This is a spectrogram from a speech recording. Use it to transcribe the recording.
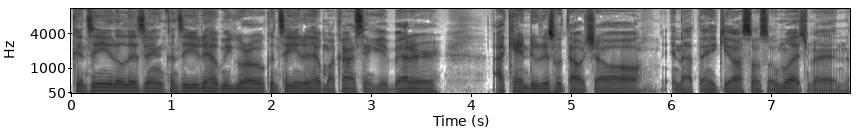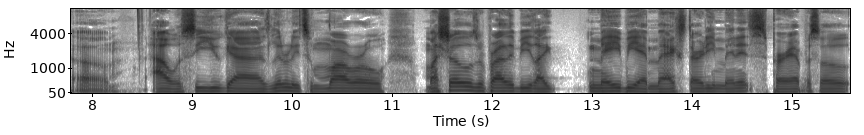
continue to listen, continue to help me grow, continue to help my content get better. I can't do this without y'all. And I thank y'all so so much, man. Um, I will see you guys literally tomorrow. My shows will probably be like maybe at max 30 minutes per episode,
